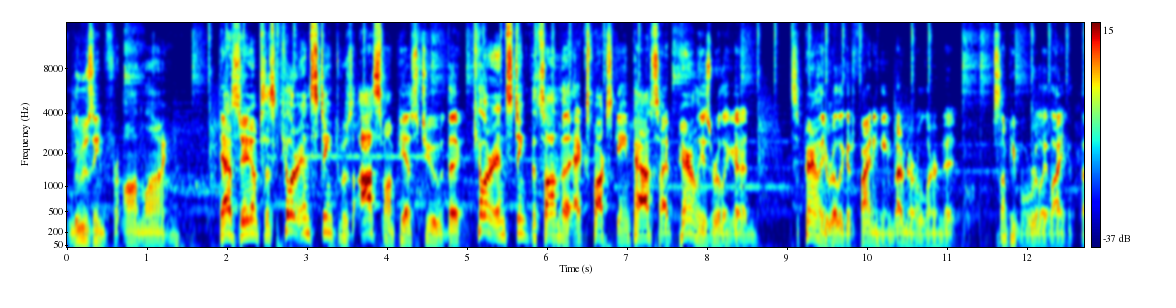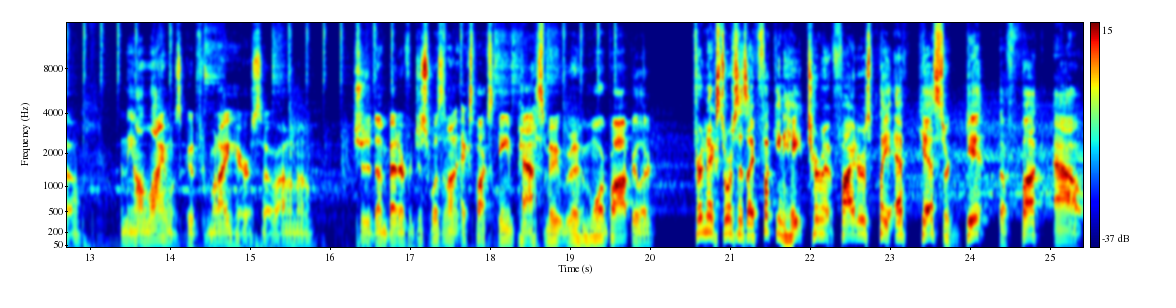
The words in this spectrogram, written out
losing for online. Daz Datum says Killer Instinct was awesome on PS2. The Killer Instinct that's on the Xbox Game Pass apparently is really good. It's apparently a really good fighting game, but I've never learned it. Some people really like it though. And the online was good from what I hear, so I don't know. Should have done better if it just wasn't on Xbox Game Pass, maybe it would have been more popular. Friend next door says I fucking hate tournament fighters, play FPS or get the fuck out.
